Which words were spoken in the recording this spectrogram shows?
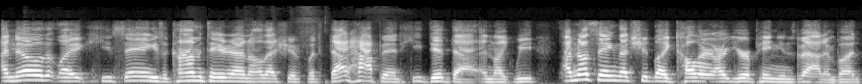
I know that like he's saying he's a commentator and all that shit, but that happened. He did that, and like we, I'm not saying that should like color our, your opinions about him, but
